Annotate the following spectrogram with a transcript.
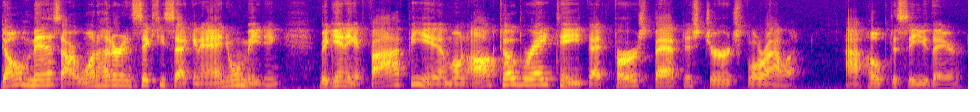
Don't miss our 162nd annual meeting beginning at 5 p.m. on October 18th at First Baptist Church, Florala. I hope to see you there.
